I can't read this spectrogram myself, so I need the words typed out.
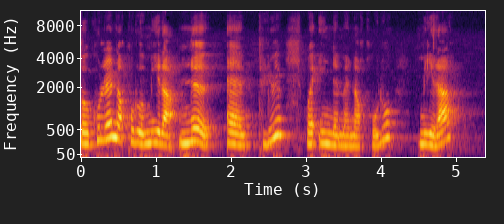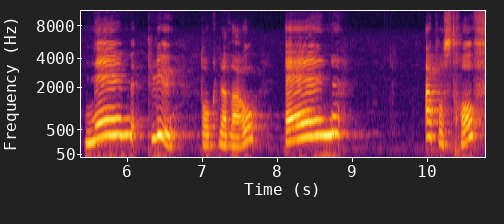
دونك لا نقول ميرا ne ام بلو وإنما نقول ميرا نيم بلو دونك نضع ان apostrophe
